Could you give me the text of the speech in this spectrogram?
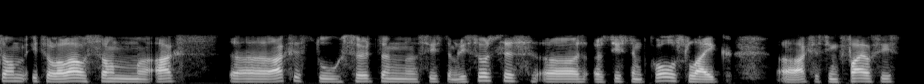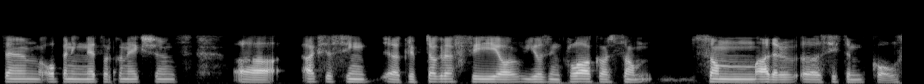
some. It will allow some access uh, access to certain system resources uh, or system calls like uh, accessing file system, opening network connections, accessing cryptography or using clock or some some other system calls.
